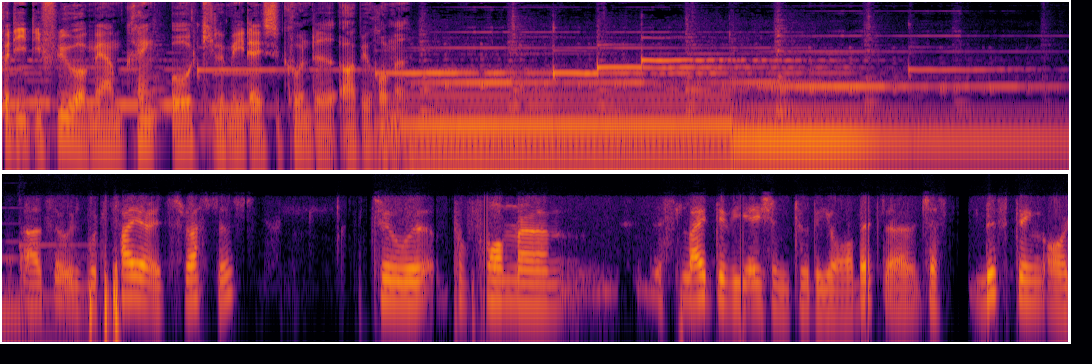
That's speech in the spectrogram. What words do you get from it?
fordi de flyver med omkring 8 km i sekundet op i rummet. Also it would fire its thrusters to uh, perform um, slight deviation to the orbit, uh, just lifting or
